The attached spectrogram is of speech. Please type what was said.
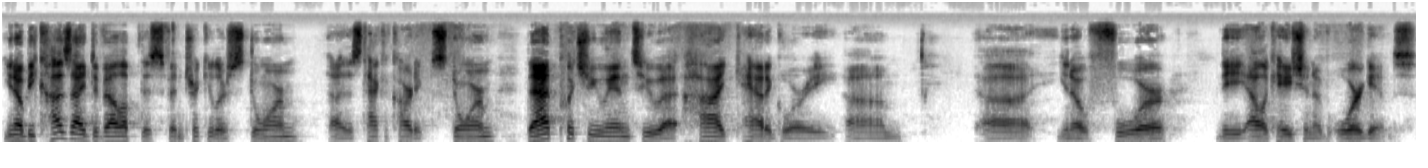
you know because I developed this ventricular storm, uh, this tachycardic storm, that puts you into a high category. Um, uh, you know, for the allocation of organs.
